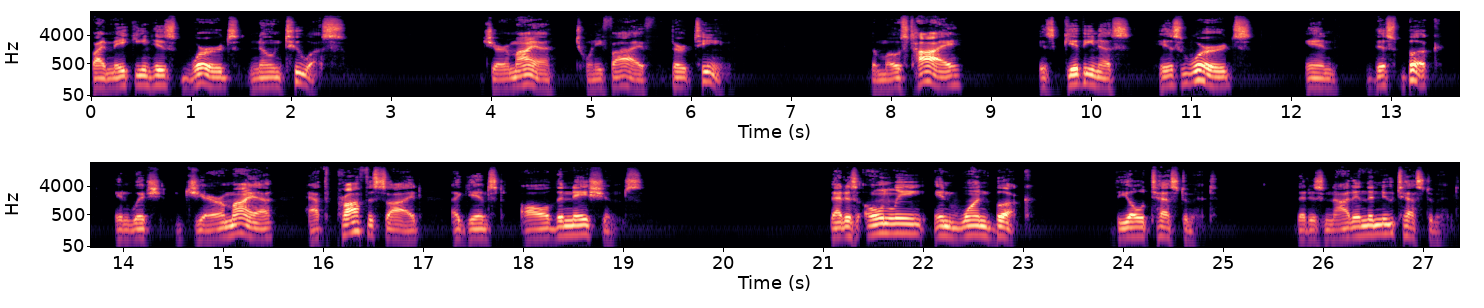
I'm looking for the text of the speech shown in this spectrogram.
By making His words known to us. Jeremiah 25 13. The Most High is giving us his words in this book in which Jeremiah hath prophesied against all the nations. That is only in one book, the Old Testament. That is not in the New Testament.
